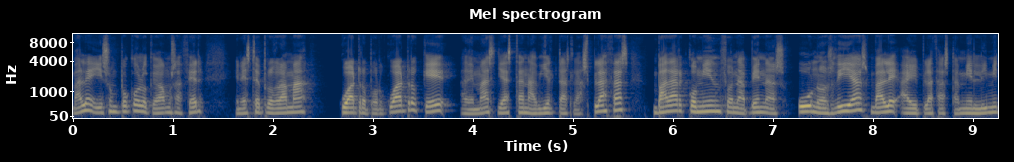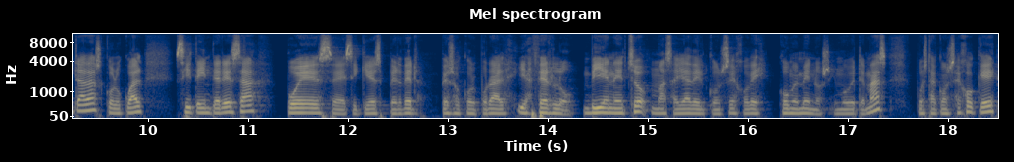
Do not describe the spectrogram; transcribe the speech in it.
¿Vale? Y es un poco lo que vamos a hacer en este programa 4x4, que además ya están abiertas las plazas. Va a dar comienzo en apenas unos días, ¿vale? Hay plazas también limitadas, con lo cual, si te interesa, pues eh, si quieres perder peso corporal y hacerlo bien hecho, más allá del consejo de come menos y muévete más, pues te aconsejo que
